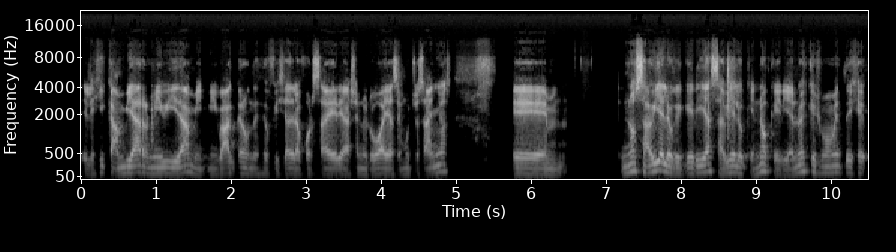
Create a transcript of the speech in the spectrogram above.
elegí cambiar mi vida, mi, background desde oficial de la Fuerza Aérea allá en Uruguay hace muchos años, em, no sabía lo que quería, sabía lo que no quería. No es que yo un momento dije,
